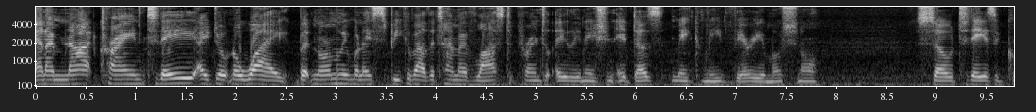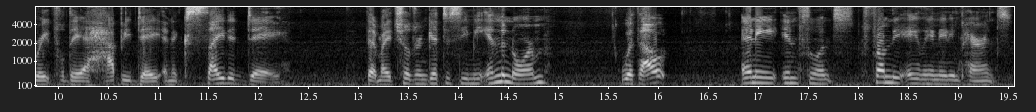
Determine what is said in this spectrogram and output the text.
And I'm not crying today. I don't know why, but normally when I speak about the time I've lost to parental alienation, it does make me very emotional. So, today is a grateful day, a happy day, an excited day that my children get to see me in the norm without any influence from the alienating parents,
